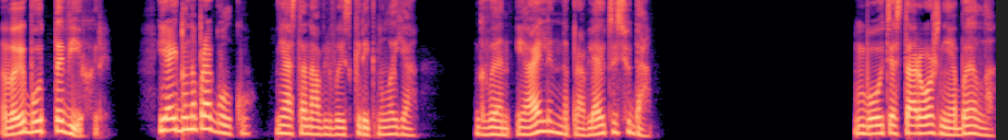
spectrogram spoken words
«Вы будто вихрь». «Я иду на прогулку», — не останавливаясь, крикнула я. Гвен и Айлин направляются сюда. «Будь осторожнее, Белла»,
